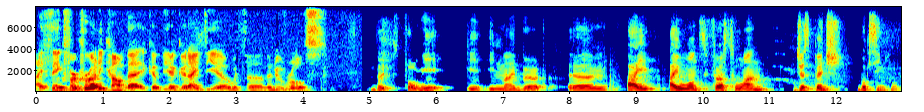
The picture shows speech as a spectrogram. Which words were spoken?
I think for karate combat, it could be a good idea with uh, the new rules. But for me, in, in my birth, um, I I want first one just punch boxing.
